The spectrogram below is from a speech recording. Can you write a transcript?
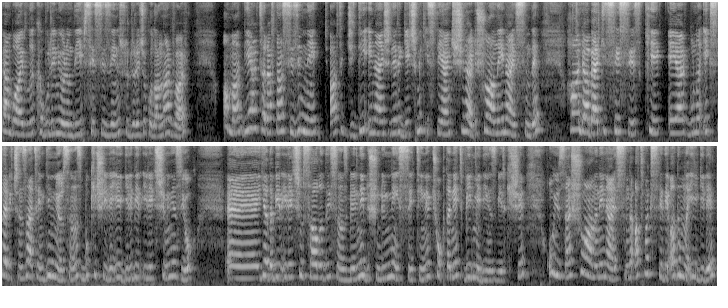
ben bu ayrılığı kabulleniyorum deyip sessizliğini sürdürecek olanlar var. Ama diğer taraftan sizinle artık ciddi enerjilere geçmek isteyen kişiler de şu anda enerjisinde hala belki sessiz ki eğer bunu eksiler için zaten dinliyorsanız bu kişiyle ilgili bir iletişiminiz yok. Ee, ya da bir iletişim sağladıysanız bile ne düşündüğünü ne hissettiğini çok da net bilmediğiniz bir kişi. O yüzden şu anın enerjisinde atmak istediği adımla ilgili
